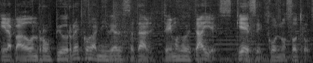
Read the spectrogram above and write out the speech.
El apagón rompió récord a nivel estatal. Tenemos los detalles. Quédese con nosotros.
